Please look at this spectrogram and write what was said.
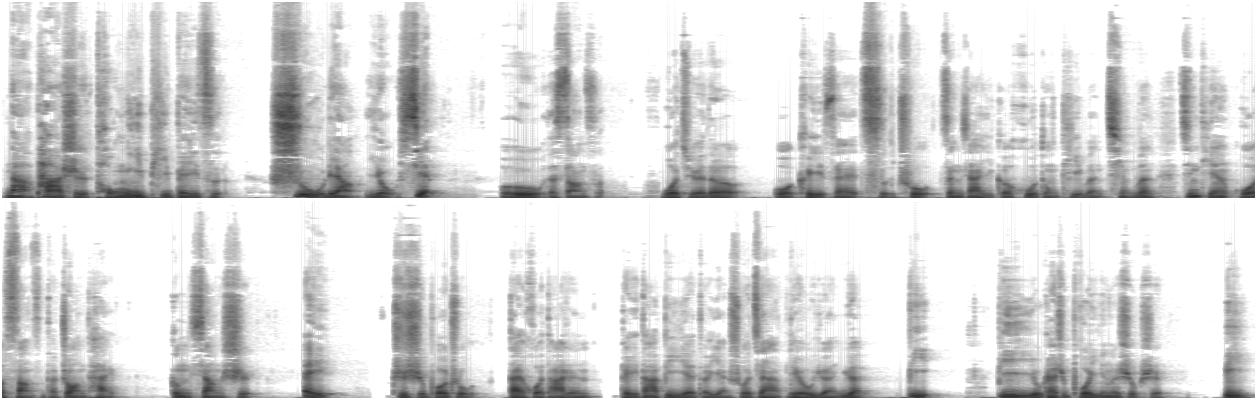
哪怕是同一批杯子，数量有限。哦，我的嗓子，我觉得我可以在此处增加一个互动提问，请问今天我嗓子的状态更像是 A，知识博主、带货达人、北大毕业的演说家刘媛媛；B，B 又开始破音了，是不是？B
